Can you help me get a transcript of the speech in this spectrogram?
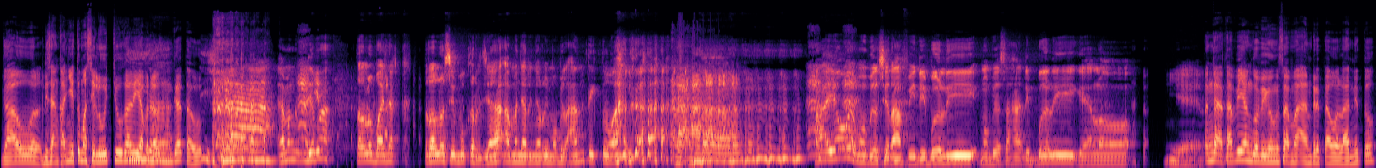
gaul. Disangkanya itu masih lucu kali ya, padahal Iya. enggak tahu. Ih, emang, emang dia mah terlalu banyak terlalu sibuk kerja sama nyari-nyari mobil antik tuan. Ayo ya mobil si Raffi dibeli, mobil Saha dibeli, gelo. Iya. Enggak, tapi yang gue bingung sama Andre Taulani tuh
